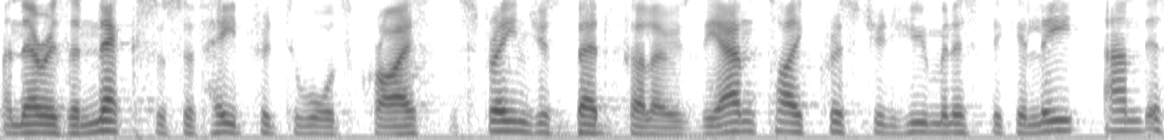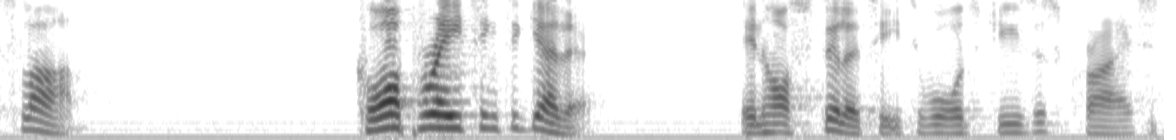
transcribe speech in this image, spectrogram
And there is a nexus of hatred towards Christ, the strangest bedfellows, the anti Christian humanistic elite, and Islam, cooperating together in hostility towards Jesus Christ.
